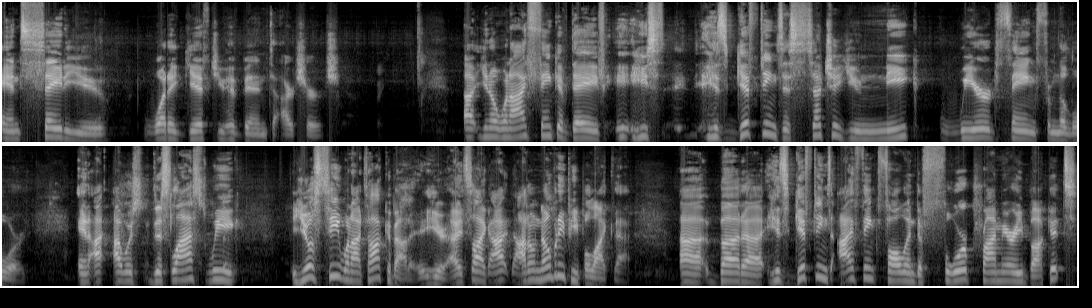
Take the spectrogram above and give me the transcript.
and say to you, what a gift you have been to our church. Uh, you know, when I think of Dave, he's, his giftings is such a unique, weird thing from the Lord. And I, I was, this last week, you'll see when I talk about it here. It's like, I, I don't know many people like that. Uh, but uh, his giftings, I think, fall into four primary buckets.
